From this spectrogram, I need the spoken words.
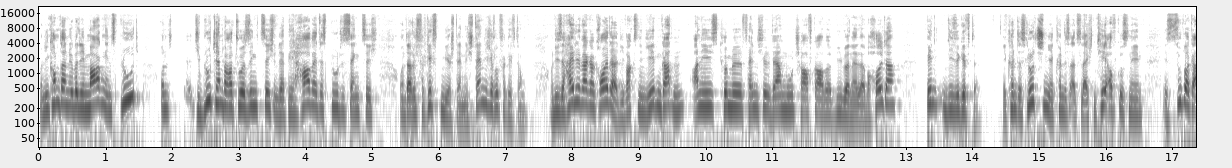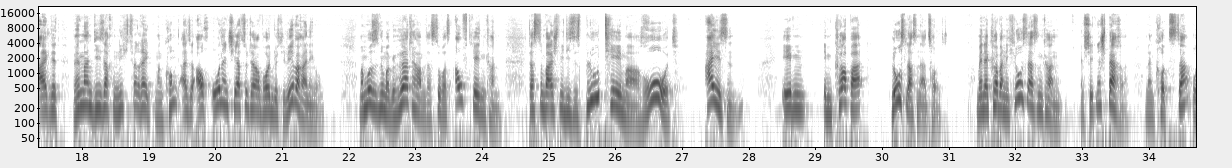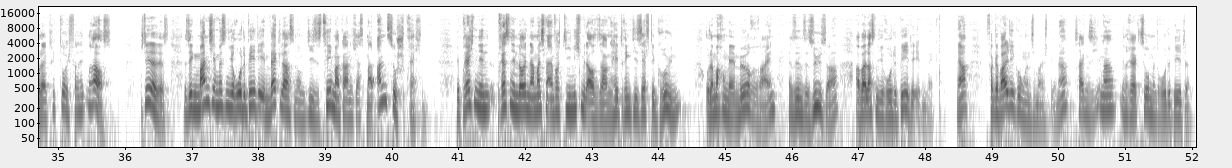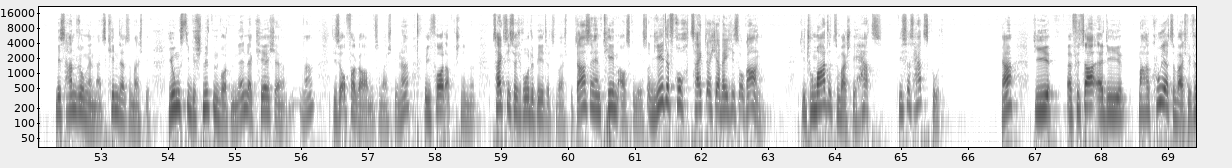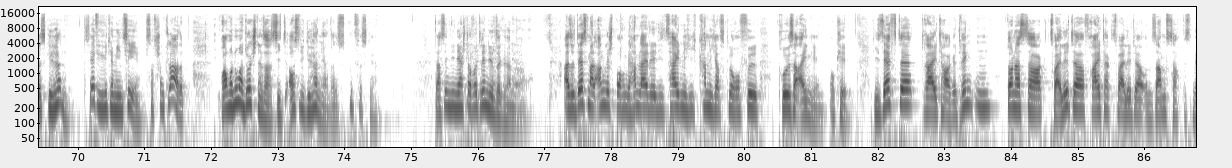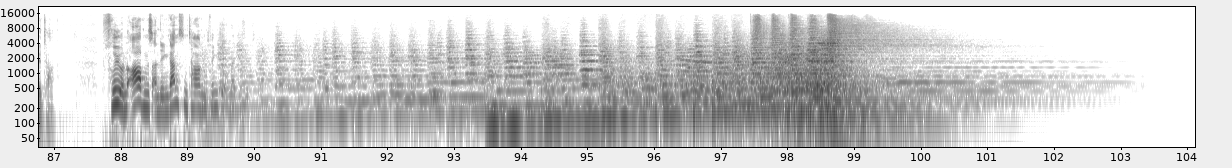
Und die kommt dann über den Magen ins Blut und die Bluttemperatur sinkt sich und der pH-Wert des Blutes senkt sich und dadurch vergiften wir ständig. Ständige Rückvergiftung. Und diese Heidelberger Kräuter, die wachsen in jedem Garten. Anis, Kümmel, Fenchel, Wermut, Schafgarbe, Bibernelle, Wacholter, binden diese Gifte. Ihr könnt es lutschen, ihr könnt es als leichten Teeaufguss nehmen. Ist super geeignet, wenn man die Sachen nicht verträgt. Man kommt also auch ohne einen Shiatsu-Therapeuten durch die Leberreinigung. Man muss es nur mal gehört haben, dass sowas auftreten kann. Dass zum Beispiel dieses Blutthema Rot, Eisen, eben im Körper Loslassen erzeugt. Und wenn der Körper nicht loslassen kann, entsteht eine Sperre. Und dann kotzt er oder er kriegt Durchfall hinten raus. Versteht ihr das? Deswegen manche müssen die rote Beete eben weglassen, um dieses Thema gar nicht erstmal anzusprechen. Wir den, pressen den Leuten dann manchmal einfach die nicht mit aus und sagen, hey, trink die Säfte grün oder machen mehr Möhre rein, dann sind sie süßer, aber lassen die rote Beete eben weg. Ja? Vergewaltigungen zum Beispiel ne? zeigen sich immer in Reaktion mit rote Beete. Misshandlungen als Kinder zum Beispiel. Jungs, die beschnitten wurden ne, in der Kirche, ne, diese Opfergaben zum Beispiel, ne, wo die Vorhaut abgeschnitten wird. Zeigt sich durch rote Beete zum Beispiel. Da ein Themen ausgelöst. Und jede Frucht zeigt euch ja welches Organ. Die Tomate zum Beispiel, Herz. Die ist das Herzgut. Ja, die, äh, für, äh, die Maracuja zum Beispiel fürs Gehirn. Sehr viel Vitamin C, ist doch schon klar. Da brauchen wir nur mal durchschneiden. Das sieht aus wie Gehirn, ja, das ist gut fürs Gehirn. Da sind die Nährstoffe drin, die unser Gehirn braucht. Also das mal angesprochen, wir haben leider die Zeit nicht, ich kann nicht aufs Chlorophyll größer eingehen. Okay, die Säfte drei Tage trinken, Donnerstag zwei Liter, Freitag zwei Liter und Samstag bis Mittag. Früh und abends an den ganzen Tagen trinkt ihr immer diese.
